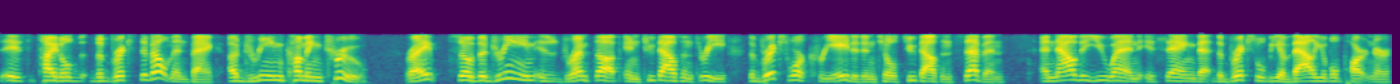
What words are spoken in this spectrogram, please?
is titled The BRICS Development Bank, A Dream Coming True right? So the dream is dreamt up in 2003. The BRICS weren't created until 2007, and now the UN is saying that the BRICS will be a valuable partner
